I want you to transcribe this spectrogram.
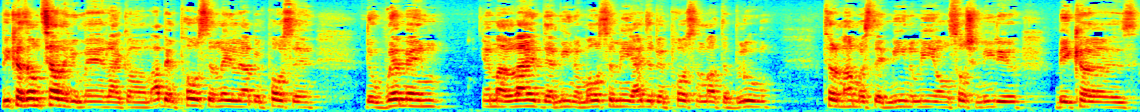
Because I'm telling you, man, like um, I've been posting lately. I've been posting the women in my life that mean the most to me. I just been posting them out the blue, tell them how much they mean to me on social media because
